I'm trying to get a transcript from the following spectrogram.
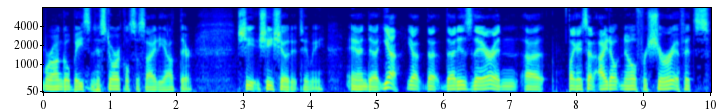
Morongo Basin Historical Society out there, she she showed it to me, and uh, yeah, yeah, that that is there, and uh, like I said, I don't know for sure if it's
